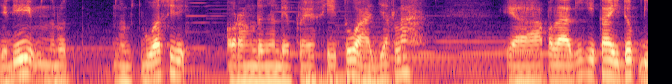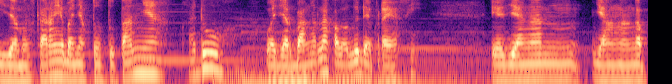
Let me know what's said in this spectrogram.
Jadi menurut menurut gue sih orang dengan depresi itu wajar lah ya apalagi kita hidup di zaman sekarang ya banyak tuntutannya. Aduh wajar banget lah kalau lu depresi. Ya jangan jangan anggap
